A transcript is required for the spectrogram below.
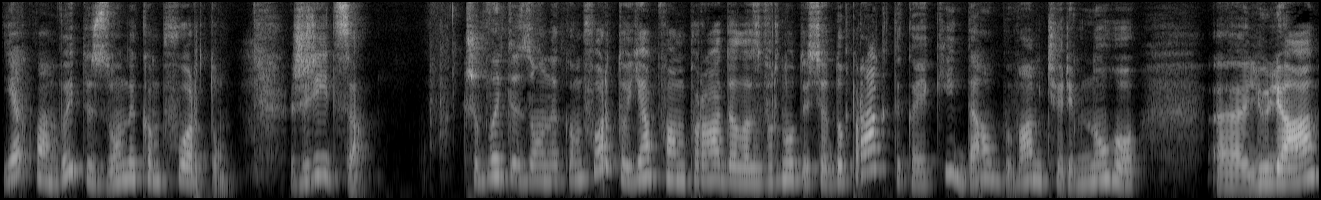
Як вам вийти з зони комфорту? Жріться. Щоб вийти з зони комфорту, я б вам порадила звернутися до практика, який дав би вам чарівного е, люля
